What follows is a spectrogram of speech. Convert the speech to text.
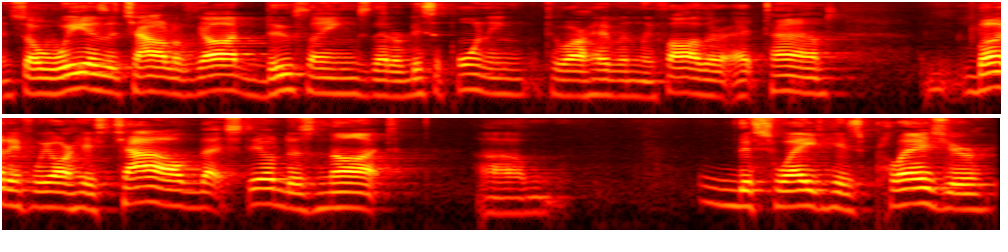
And so we, as a child of God, do things that are disappointing to our Heavenly Father at times but if we are his child, that still does not um, dissuade his pleasure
